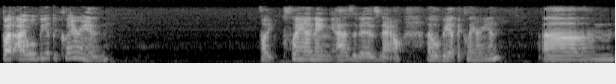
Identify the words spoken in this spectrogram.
but I will be at the Clarion, like planning as it is now. I will be at the Clarion, um,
